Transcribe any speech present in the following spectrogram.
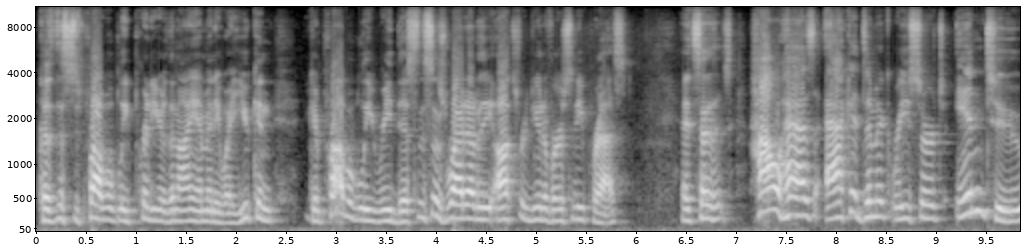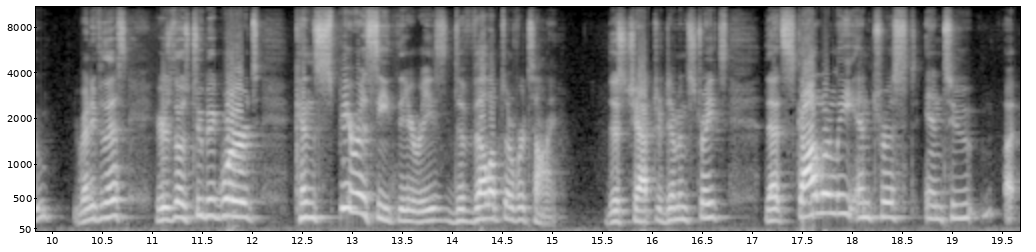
because this is probably prettier than I am anyway. You can you can probably read this. This is right out of the Oxford University Press. It says, "How has academic research into you ready for this? Here's those two big words conspiracy theories developed over time. This chapter demonstrates that scholarly interest into uh,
